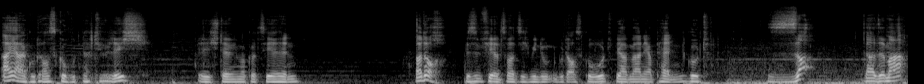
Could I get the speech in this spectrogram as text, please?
Ah ja, gut ausgeruht natürlich. Ich stelle mich mal kurz hier hin. Ah doch, wir sind 24 Minuten gut ausgeruht. Wir haben ja pennen. Gut. So, da sind wir.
